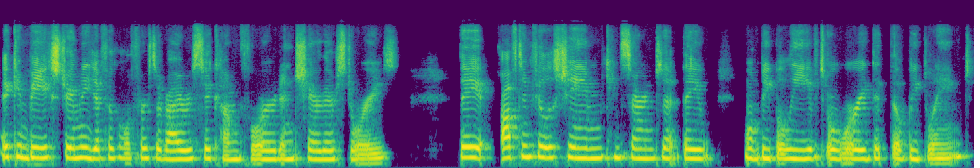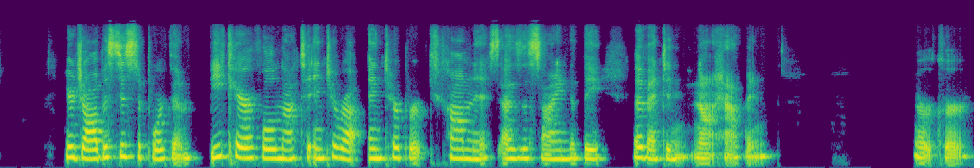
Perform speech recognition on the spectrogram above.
It can be extremely difficult for survivors to come forward and share their stories. They often feel ashamed, concerned that they won't be believed or worried that they'll be blamed. Your job is to support them. Be careful not to interrupt, interpret calmness as a sign that the event did not happen or occur.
